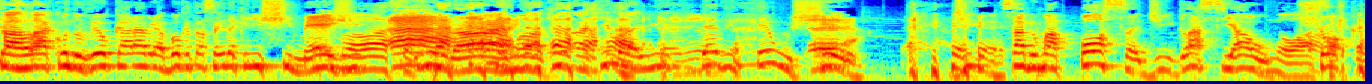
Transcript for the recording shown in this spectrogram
Tá lá, quando vê o cara abre a boca, tá saindo aquele shimeji. Nossa, ah, não dá, irmão. Aquilo, aquilo ali deve ter um cheiro. De, sabe, uma poça de glacial Nossa. choca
